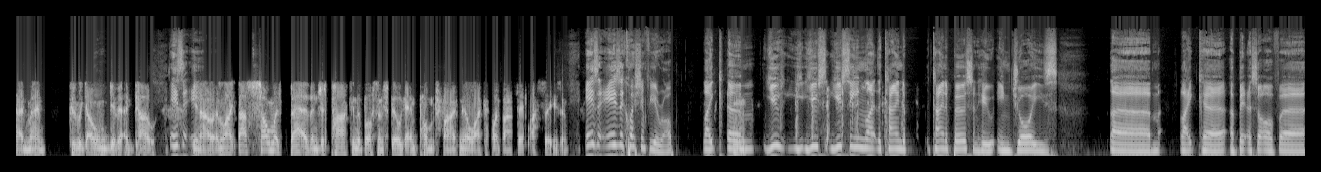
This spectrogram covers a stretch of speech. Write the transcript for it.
ten men because we go and give it a go. Is it? You know, and like that's so much better than just parking the bus and still getting pumped five 0 like I did last season. Is is a question for you, Rob? Like, um, you you you seem like the kind of kind of person who enjoys, um, like uh, a bit of sort of uh,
